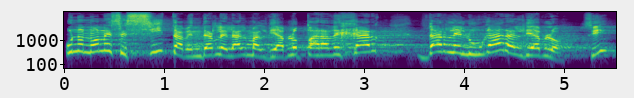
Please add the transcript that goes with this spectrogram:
Uno no necesita venderle el alma al diablo para dejar darle lugar al diablo, ¿sí?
